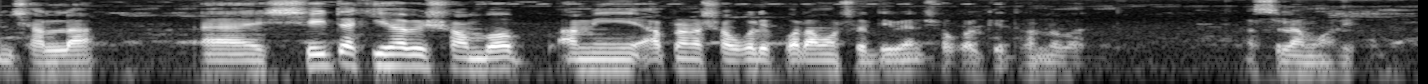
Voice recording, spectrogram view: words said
ইনশাল্লাহ। সেইটা কীভাবে সম্ভব আমি আপনারা সকলে পরামর্শ দিবেন। সকলকে ধন্যবাদ। আসসালামু আলাইকুম।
